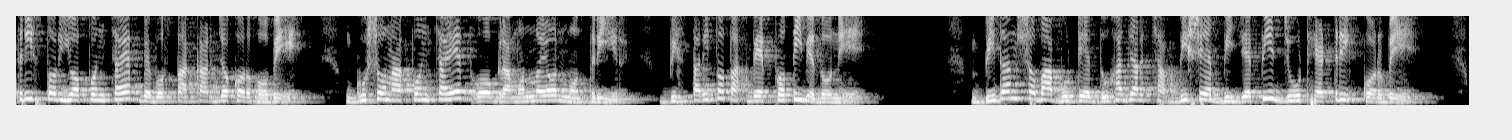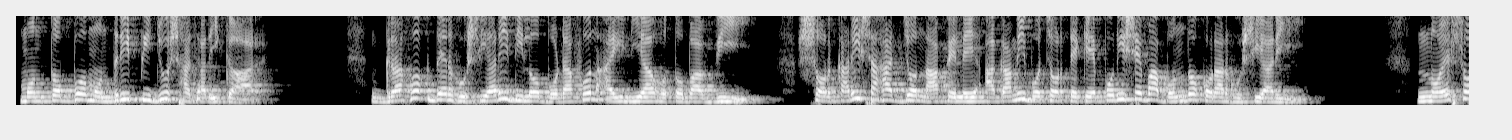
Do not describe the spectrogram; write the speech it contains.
ত্রিস্তরীয় পঞ্চায়েত ব্যবস্থা কার্যকর হবে, ঘোষণা পঞ্চায়েত ও গ্রামোন্নয়ন মন্ত্রীর, বিস্তারিত থাকবে প্রতিবেদনে। বিধানসভা বুটে দু হাজার ছাব্বিশে বিজেপি জুট হ্যাট্রিক করবে মন্তব্য মন্ত্রী পীযূষ হাজারিকার। গ্রাহকদের হুঁশিয়ারি দিল ভোডাফোন আইডিয়া অথবা ভি। সরকারি সাহায্য না পেলে আগামী বছর থেকে পরিষেবা বন্ধ করার হুঁশিয়ারি। নয়শো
